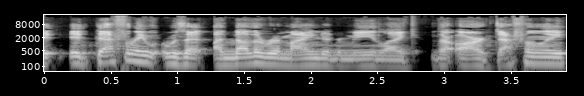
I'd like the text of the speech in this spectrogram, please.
it, it definitely was a, another reminder to me like there are definitely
